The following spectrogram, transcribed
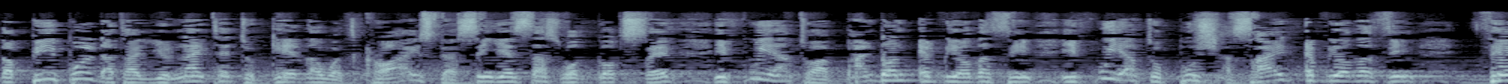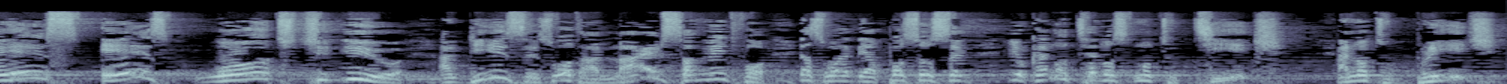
the people that are united together with Christ, they're saying, yes, that's what God said. If we have to abandon every other thing, if we have to push aside every other thing, this is what to do. And this is what our lives are meant for. That's why the apostle said, you cannot tell us not to teach and not to preach,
